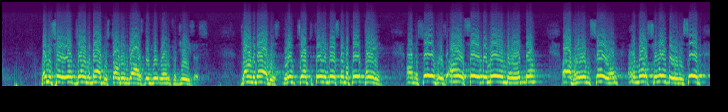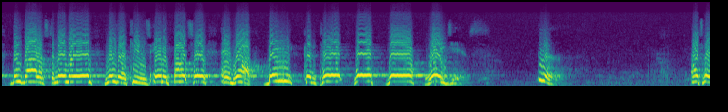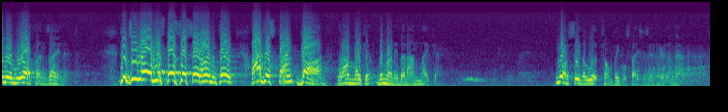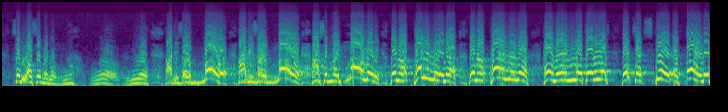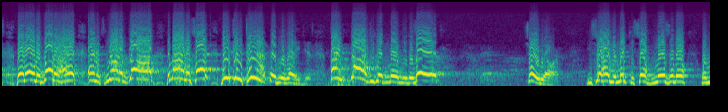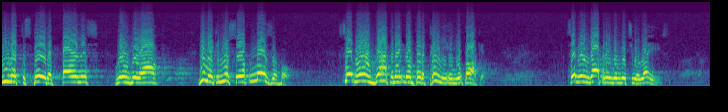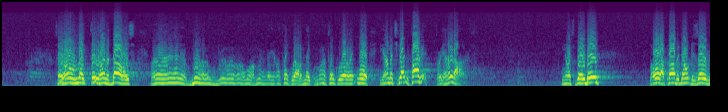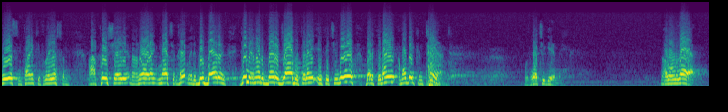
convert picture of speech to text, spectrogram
Let me show you what John the Baptist told them guys to get ready for Jesus. John the Baptist, Luke chapter 3 and verse number 14. And the soldiers also demanded of him, saying, And what shall we do? And he said, Do violence to no man, neither accuse any falsely, and what? Be content with your wages. Ugh. That's one of them rough ones, ain't it? Did you know you're supposed to just sit home and think, I just thank God that I'm making the money that I'm making. You ought to see the looks on people's faces in here tonight. Some of y'all sitting there going, no, no, no. I deserve more. I deserve more. I should make more money. They're not paying me enough. They're not paying me enough. Hey man, you know what that is? That's that spirit of fairness that older brother had, and it's not of God. The Bible said, be content with your wages. Thank God you're getting more than you deserve. Sure you are. You see how you make yourself miserable when you let the spirit of fairness rule your life? You're making yourself miserable. Sitting around griping ain't going to put a penny in your pocket. Sitting around griping ain't going to get you a raise. So I only make three hundred dollars. I think we ought to make more. I think we ought to make more. You know how much you got in your pocket? Three hundred dollars. You know what you better do? Lord, I probably don't deserve this, and thank you for this, and I appreciate it, and I know it ain't much, and help me to do better, and give me another better job if it ain't, if it's you will, but if it ain't, I'm gonna be content with what you give me. Not only that,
